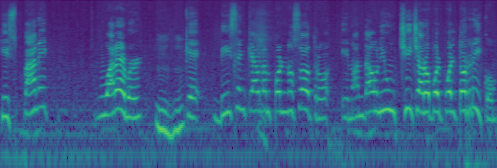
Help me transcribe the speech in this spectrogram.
hispanic whatever que dicen que hablan por nosotros y no han dado ni un chícharo por Puerto Rico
